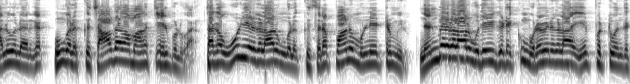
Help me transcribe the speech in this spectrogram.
அலுவலர்கள் உங்களுக்கு சாதகமாக செயல்படுவார். சக ஊழியர்களால் உங்களுக்கு சிறப்பான முன்னேற்றம் இருக்கும். நண்பர்களால் உதவி கிடைக்கும். உறவினர்களால் ஏற்பட்டு வந்த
